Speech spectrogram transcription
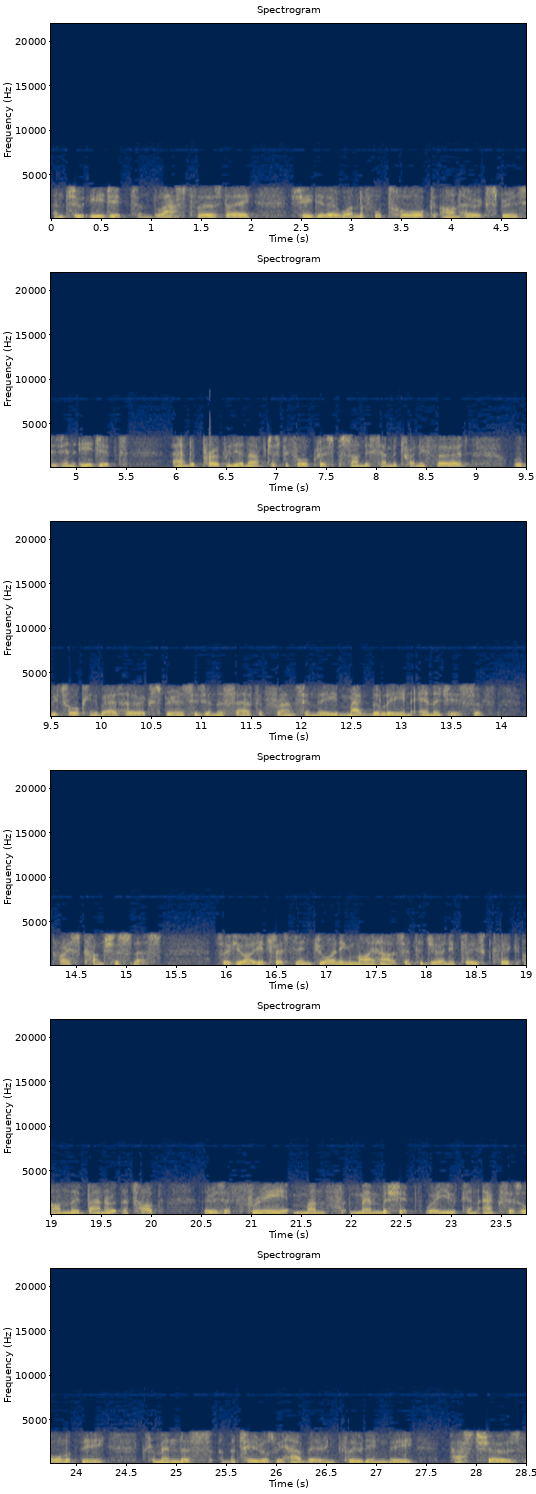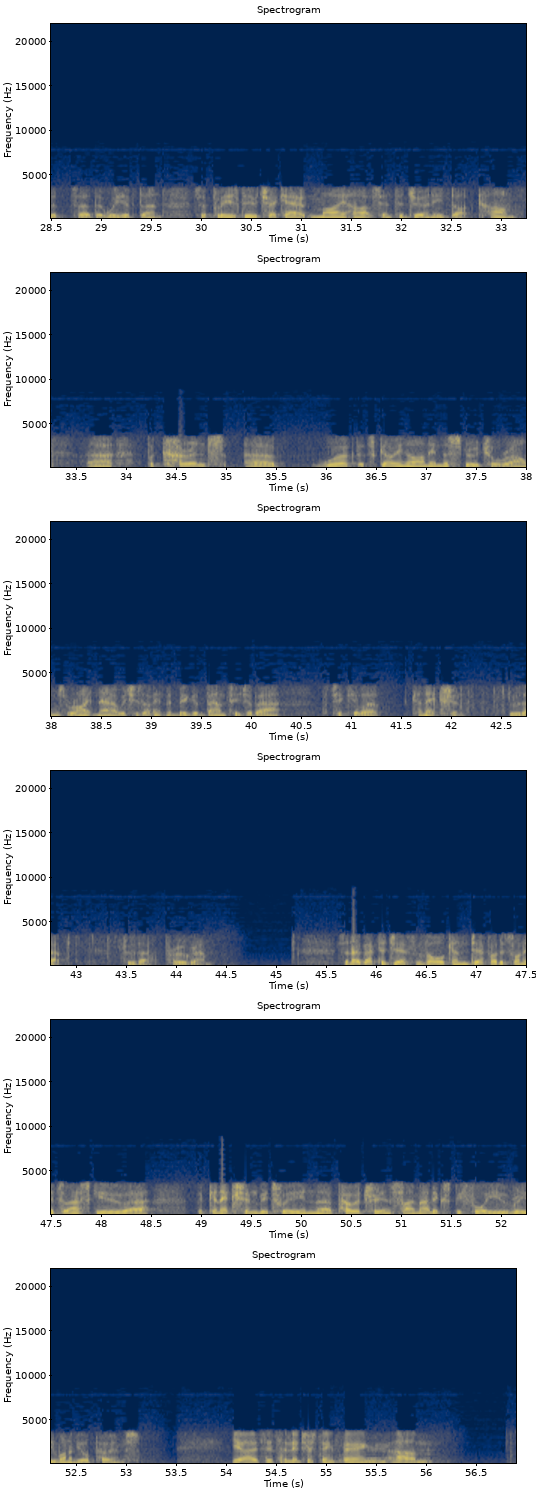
and to Egypt. And last Thursday, she did a wonderful talk on her experiences in Egypt. And appropriately enough, just before Christmas on December 23rd, we'll be talking about her experiences in the south of France in the Magdalene energies of Christ consciousness. So if you are interested in joining My Heart Center Journey, please click on the banner at the top. There is a free month membership where you can access all of the tremendous materials we have there, including the past shows that uh, that we have done. So please do check out myheartcenterjourney.com uh, for current uh, work that's going on in the spiritual realms right now, which is, I think, the big advantage of our particular connection through that through that program. So now back to Jeff Volk, and Jeff, I just wanted to ask you uh, the connection between uh, poetry and cymatics before you read one of your poems. Yeah, it's, it's an interesting thing. Um,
